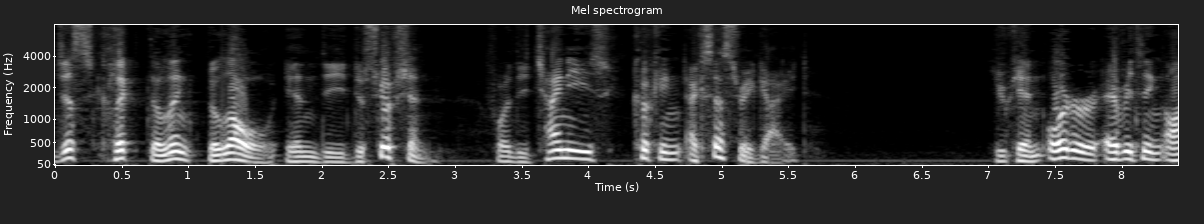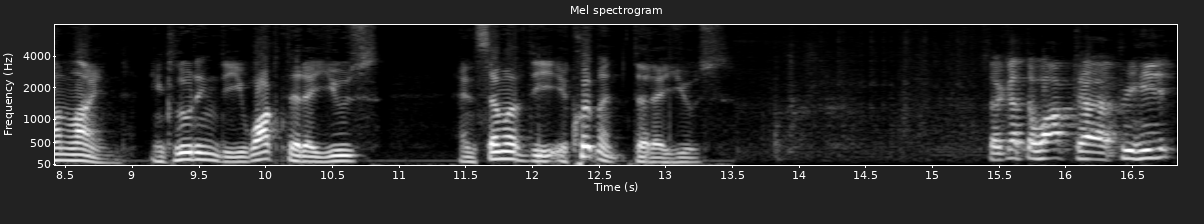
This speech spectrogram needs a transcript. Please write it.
Just click the link below in the description for the Chinese cooking accessory guide. You can order everything online, including the wok that I use and some of the equipment that I use. So I got the wok uh, preheated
